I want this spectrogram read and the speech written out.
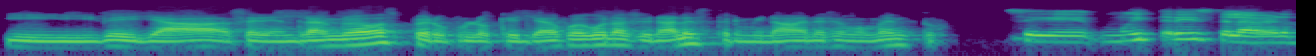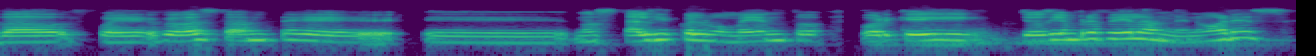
y de ya se vendrán nuevas, pero por lo que ya Juegos Nacionales terminaba en ese momento? Sí, muy triste, la verdad. Fue, fue bastante eh, nostálgico el momento, porque yo siempre fui de las menores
